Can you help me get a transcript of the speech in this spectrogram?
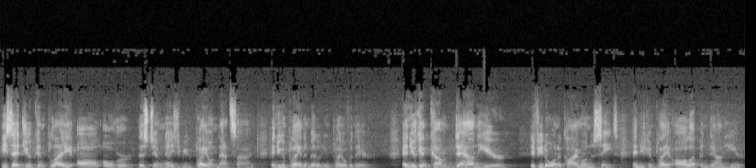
He said, You can play all over this gymnasium. You can play on that side, and you can play in the middle, you can play over there. And you can come down here if you don't want to climb on the seats, and you can play all up and down here.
